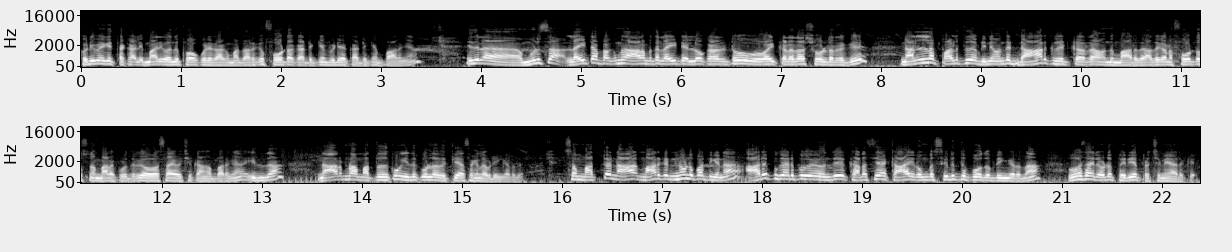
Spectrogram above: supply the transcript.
கொடிவகை தக்காளி மாதிரி வந்து போகக்கூடிய ரகமாக தான் இருக்குது ஃபோட்டோ காட்டிக்கும் வீடியோ காட்டிக்கும் பாருங்கள் இதில் முழுசாக லைட்டாக பார்க்கும்போது ஆரம்பத்தில் light yellow colour to white கலராக ஷோல்டர் இருக்குது நல்ல பழுத்துது அப்படின்னா வந்து டார்க் ரெட் கலராக வந்து மாறுது. அதுக்கான ஃபோட்டோஸ் நம்ம மேலே கொடுத்துருக்கு விவசாயம் வச்சுருக்காங்க பாருங்கள் இதுதான் நார்மலாக மற்றதுக்கும் இதுக்குள்ள வித்தியாசங்கள் அப்படிங்கிறது. ஸோ மற்ற நா மார்க்கெட் இன்னொன்று பார்த்தீங்கன்னா அறுப்பு கருப்பு வந்து கடைசியாக காய் ரொம்ப சிறுத்து போகுது அப்படிங்கிறது தான் விவசாயிகளோட பெரிய பிரச்சனையாக இருக்குது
